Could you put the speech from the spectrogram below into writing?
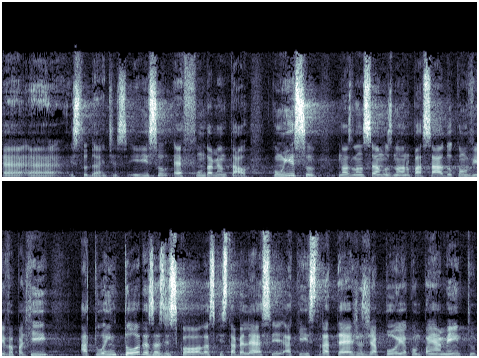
é, é, estudantes. E isso é fundamental. Com isso, nós lançamos no ano passado o Conviva, para que atua em todas as escolas, que estabelece aqui estratégias de apoio, acompanhamento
